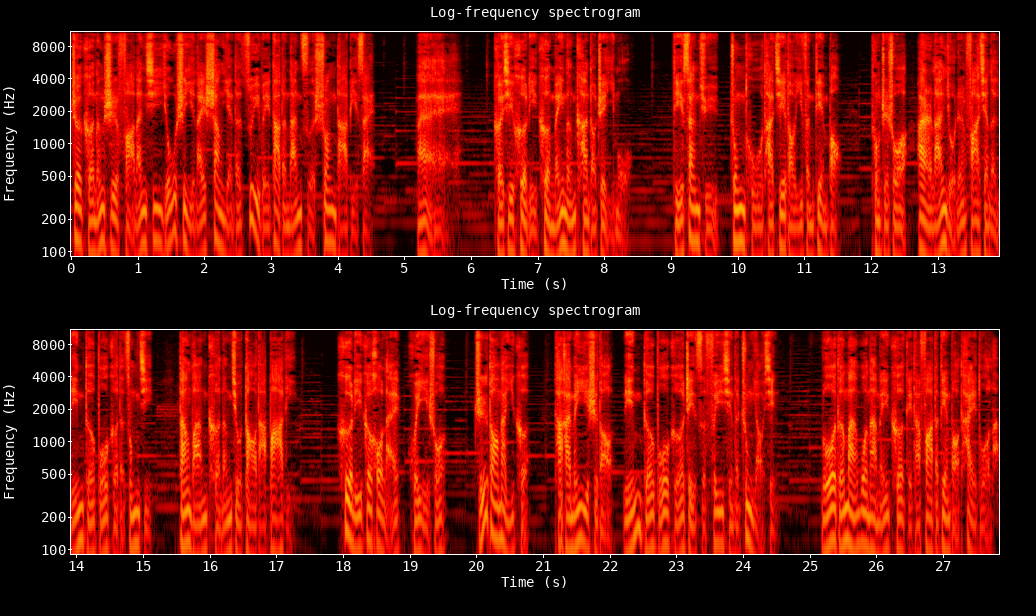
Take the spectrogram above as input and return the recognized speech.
这可能是法兰西有史以来上演的最伟大的男子双打比赛。哎，可惜赫里克没能看到这一幕。第三局中途，他接到一份电报。通知说，爱尔兰有人发现了林德伯格的踪迹，当晚可能就到达巴黎。赫里克后来回忆说，直到那一刻，他还没意识到林德伯格这次飞行的重要性。罗德曼·沃纳梅克给他发的电报太多了，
